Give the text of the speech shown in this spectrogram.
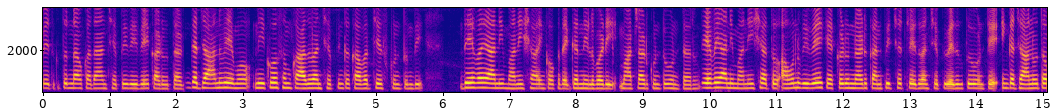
వెతుకుతున్నావు కదా అని చెప్పి వివేక్ అడుగుతాడు. ఇంకా జాను ఏమో నీ కోసం కాదు అని చెప్పి ఇంకా కవర్ చేసుకుంటుంది. దేవయాని మనీషా ఇంకొక దగ్గర నిలబడి మాట్లాడుకుంటూ ఉంటారు. దేవయాని మనీషాతో అవును వివేక్ ఎక్కడున్నాడు కనిపించట్లేదు అని చెప్పి వెతుకుతూ ఉంటే ఇంకా జానుతో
